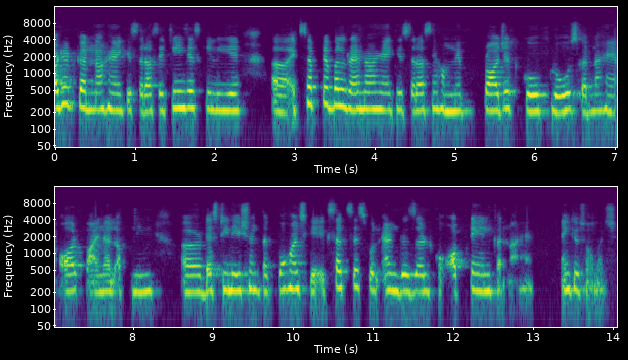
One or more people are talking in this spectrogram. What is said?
ऑडिट करना है, किस तरह से चेंजेस के लिए एक्सेप्टेबल रहना है, किस तरह से हमने प्रोजेक्ट को क्लोज करना है और फाइनल अपनी डेस्टिनेशन तक पहुँच के एक सक्सेसफुल एंड रिज़ल्ट को ऑप्टेन करना है। थैंक यू सो मच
